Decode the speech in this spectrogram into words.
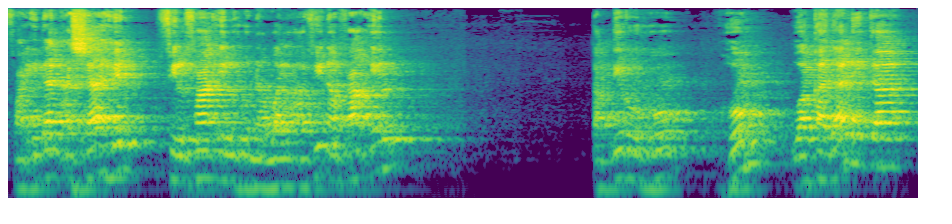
fa'idan asyahid fil fa'il huna wal afina fa'il. Takdiruhu hum wa kadalika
